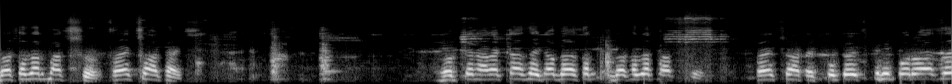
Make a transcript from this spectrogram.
দশ হাজার পাঁচশো ছয় একশো আঠাশ। নোট টেন আর একটা আছে, এটাও দশ দশ হাজার পাঁচশো ছয় একশো আঠাশ। ফোটো এক্স থ্রি প্রো আছে,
